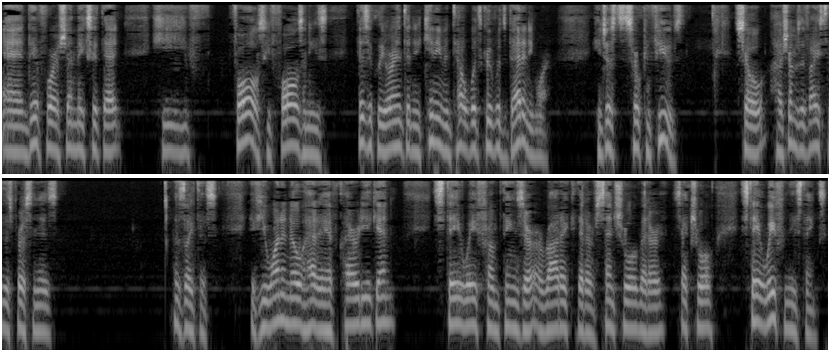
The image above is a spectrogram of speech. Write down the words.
and therefore Hashem makes it that he falls, he falls, and he's physically oriented, and he can't even tell what's good, what's bad anymore. He's just so confused. So Hashem's advice to this person is is like this. If you want to know how to have clarity again, stay away from things that are erotic, that are sensual, that are sexual. Stay away from these things.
